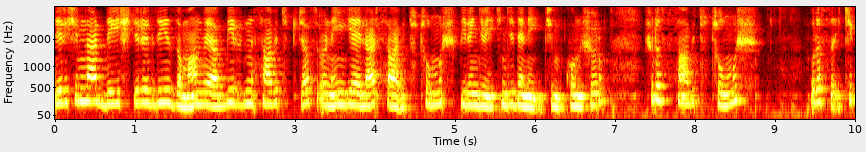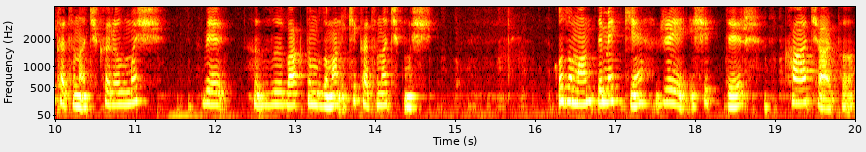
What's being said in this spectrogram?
derişimler değiştirildiği zaman veya birini sabit tutacağız. Örneğin y'ler sabit tutulmuş. Birinci ve ikinci deney için konuşuyorum. Şurası sabit tutulmuş. Burası iki katına çıkarılmış ve hızı baktığımız zaman iki katına çıkmış. O zaman demek ki R eşittir K çarpı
